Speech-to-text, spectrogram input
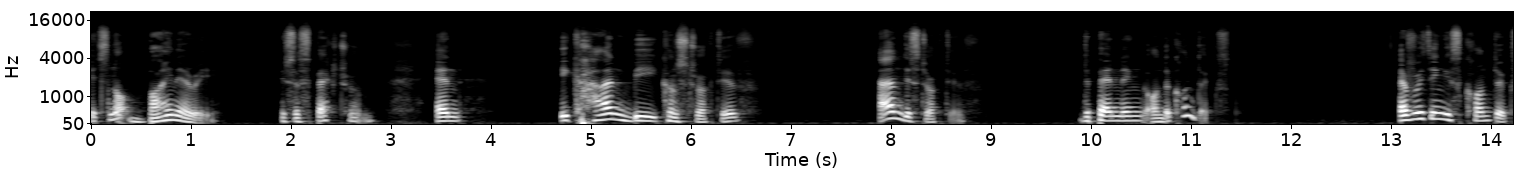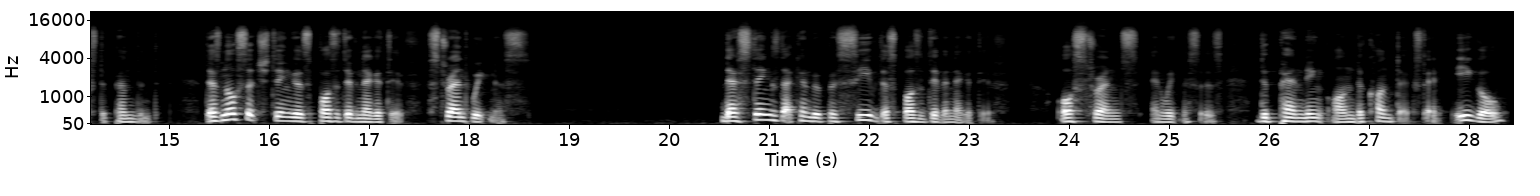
it's not binary, it's a spectrum. And it can be constructive and destructive, depending on the context. Everything is context dependent. There's no such thing as positive, negative, strength, weakness. There's things that can be perceived as positive and negative, or strengths and weaknesses, depending on the context. And ego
